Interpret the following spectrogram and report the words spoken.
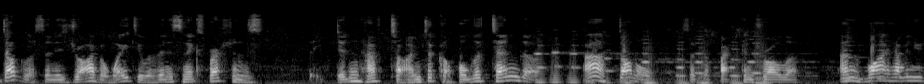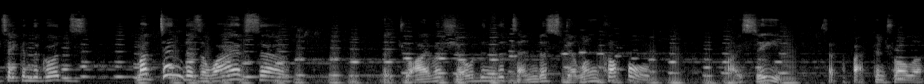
Douglas and his driver waited with innocent expressions. They didn't have time to couple the tender. Ah, Donald, said the Fat Controller. And why haven't you taken the goods? My tender's a wire, sir. The driver showed him the tender still uncoupled. I see, said the Fat Controller.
